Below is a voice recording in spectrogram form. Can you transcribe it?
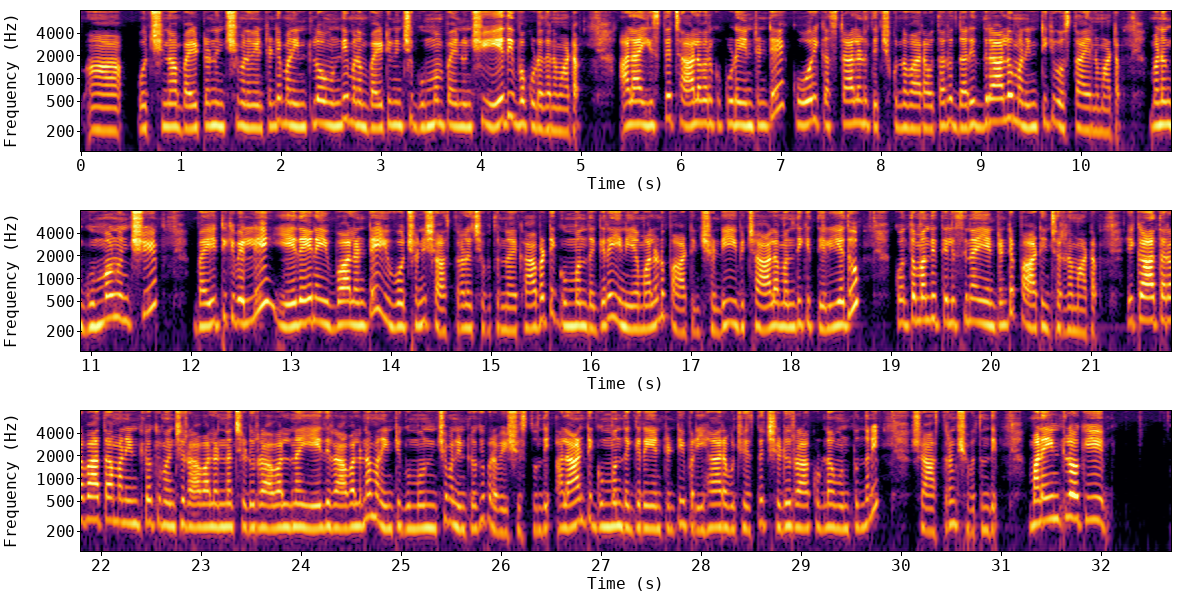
వచ్చినా బయట నుంచి మనం ఏంటంటే మన ఇంట్లో ఉండి మనం బయట నుంచి గుమ్మం పై నుంచి ఏది ఇవ్వకూడదనమాట అలా ఇస్తే చాలా వరకు కూడా ఏంటంటే కోరి కష్టాలను తెచ్చుకున్న వారు అవుతారు దరిద్రాలు మన ఇంటికి వస్తాయన్నమాట. మనం గుమ్మం నుంచి బయటికి వెళ్ళి ఏదైనా ఇవ్వాలంటే ఇవ్వచ్చని శాస్త్రాలు చెబుతున్నాయి. కాబట్టి గుమ్మం దగ్గర ఈ నియమాలను పాటించండి. ఇవి చాలా మందికి తెలియదు. కొంతమంది తెలిసినా ఏంటంటే పాటించరనమాట ఇక ఆ తర్వాత మన ఇంట్లోకి మంచి రావాలన్నా చెడు రావాలన్నా ఏది రావాలన్నా మన ఇంటి గుమ్మం నుంచి మన ఇంట్లోకి ప్రవేశిస్తుంది. అలాంటి గుమ్మం దగ్గర ఏంటంటే పరిహారం చేస్తే చెడు రాకుండా ఉంటుందని శాస్త్రం చెబుతుంది. మన ఇంట్లోకి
